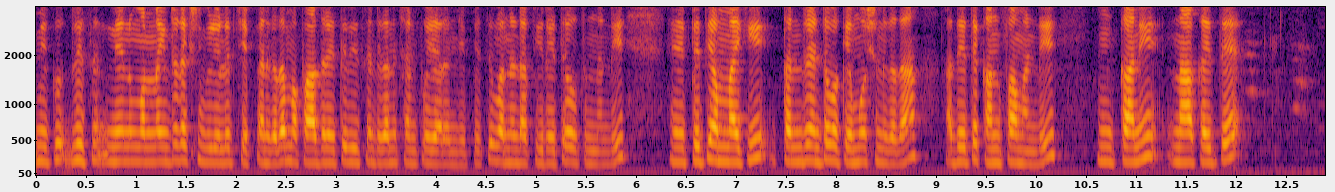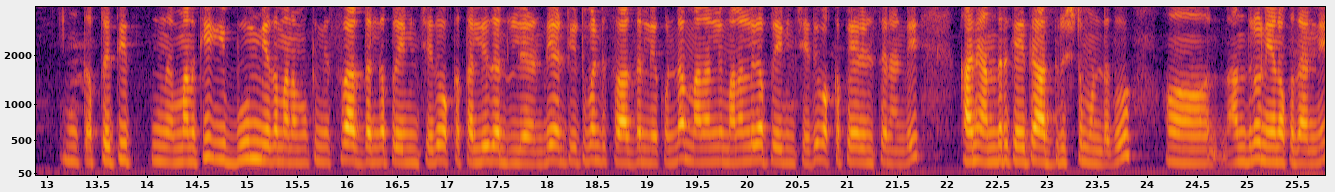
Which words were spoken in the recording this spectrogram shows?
మీకు రీసెంట్ నేను మొన్న ఇంట్రడక్షన్ వీడియోలో అయితే చెప్పాను కదా మా ఫాదర్ అయితే రీసెంట్గానే చనిపోయారని చెప్పేసి వన్ అండ్ హాఫ్ ఇయర్ అయితే అవుతుందండి. ప్రతి అమ్మాయికి తండ్రి అంటే ఒక ఎమోషన్ కదా అదైతే కన్ఫామ్ అండి. కానీ నాకైతే ఇంకా ప్రతి మనకి ఈ భూమి మీద మనకి నిస్వార్థంగా ప్రేమించేది ఒక్క తల్లిదండ్రులేనండి అంటే ఎటువంటి స్వార్థం లేకుండా మనల్ని మనల్నిగా ప్రేమించేది ఒక్క పేరెంట్సేనండి కానీ అందరికైతే అదృష్టం ఉండదు. అందులో నేను ఒకదాన్ని.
